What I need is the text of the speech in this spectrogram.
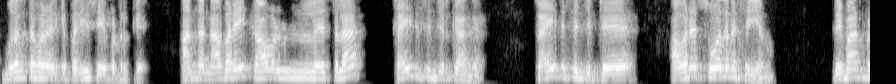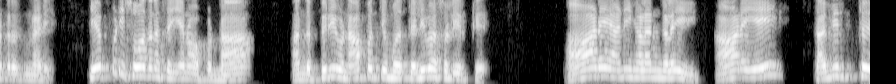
முதல் தகவல் அறிக்கை பதிவு செய்யப்பட்டிருக்கு. அந்த நபரை காவல் நிலையத்துல கைது செஞ்சிருக்காங்க. கைது செஞ்சுட்டு அவரை சோதனை செய்யணும். ரிமாண்ட் பண்றதுக்கு முன்னாடி. எப்படி சோதனை செய்யணும் அப்படின்னா அந்த பிரிவு நாற்பத்தி ஒன்பது தெளிவா சொல்லியிருக்கு. ஆடை அணிகலன்களை ஆடையை தவிர்த்து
